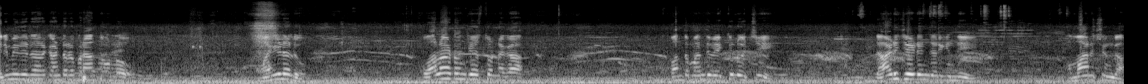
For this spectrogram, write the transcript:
ఎనిమిదిన్నర గంటల ప్రాంతంలో మహిళలు కోలాటం చేస్తుండగా కొంతమంది వ్యక్తులు వచ్చి దాడి చేయడం జరిగింది అమానుషంగా.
